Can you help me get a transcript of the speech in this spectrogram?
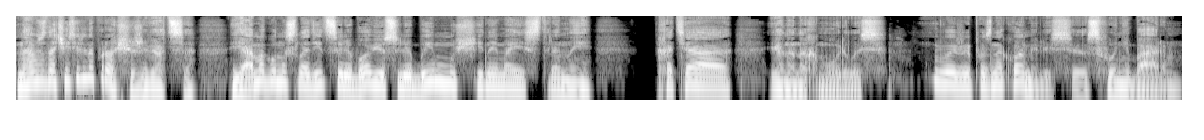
Нам значительно проще живется. Я могу насладиться любовью с любым мужчиной моей страны. Хотя, и она нахмурилась. Вы же познакомились с Фунибаром.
